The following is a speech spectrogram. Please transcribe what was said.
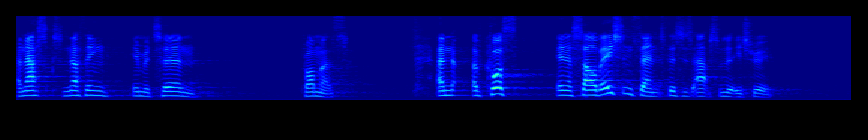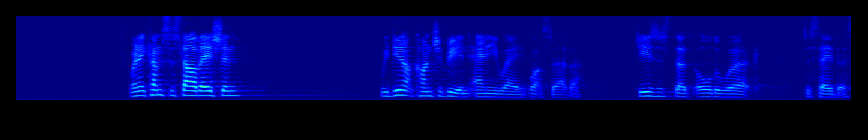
and asks nothing in return from us. And of course, in a salvation sense, this is absolutely true. When it comes to salvation, we do not contribute in any way whatsoever. Jesus does all the work to save us.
